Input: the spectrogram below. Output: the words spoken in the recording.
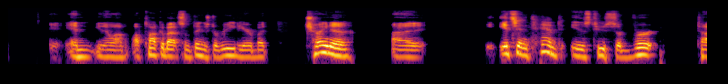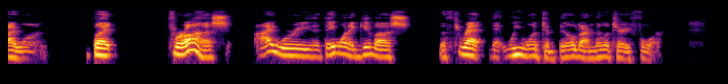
and you know I'll, I'll, talk about some things to read here, but China, uh, its intent is to subvert Taiwan, but for us, I worry that they want to give us the threat that we want to build our military for.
